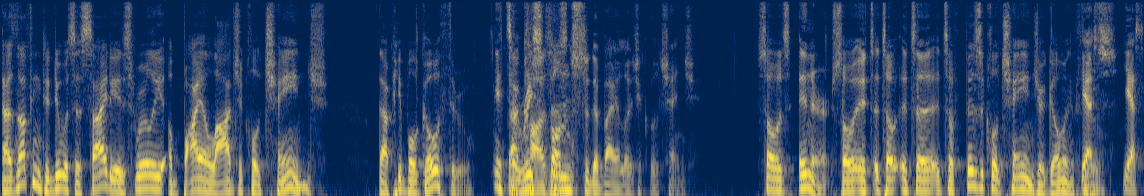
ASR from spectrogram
has nothing to do with society. It's really a biological change that people go through. It's a response to the biological change. So it's inner. So it's it's a it's a it's a physical change you're going through. Yes, yes.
